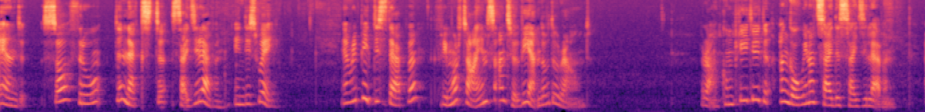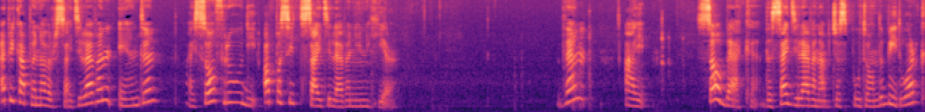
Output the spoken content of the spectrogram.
and sew through the next size 11 in this way and repeat this step three more times until the end of the round. Round completed, I'm going outside the size 11. I pick up another size 11 and I sew through the opposite size 11 in here. Then I sew back the size 11 I've just put on the beadwork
